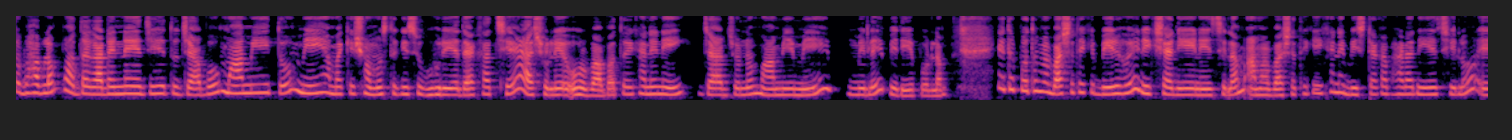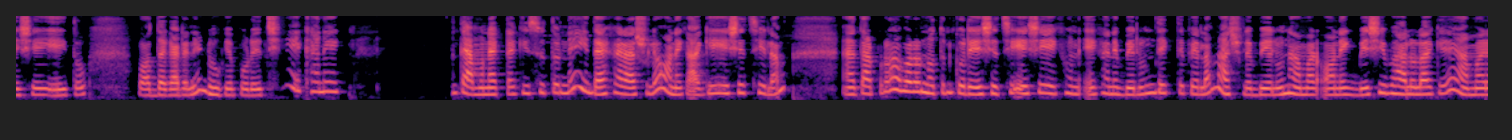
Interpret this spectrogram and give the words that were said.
তো ভাবলাম পদ্মা গার্ডেনে যেহেতু যাব, মা মেয়ে তো, মেয়ে আমাকে সমস্ত কিছু ঘুরিয়ে দেখাচ্ছে। আসলে ওর বাবা তো এখানে নেই, যার জন্য মা মেয়ে মেয়ে মিলে বেরিয়ে পড়লাম। এই তো প্রথমে বাসা থেকে বের হয়ে রিক্সা নিয়ে নিয়েছিলাম আমার বাসা থেকে এখানে বিশ টাকা ভাড়া নিয়েছিল। এসে এই তো পদ্মা গার্ডেনে ঢুকে পড়েছি। এখানে তেমন একটা কিছু তো নেই। দেখার আসলে অনেক আগে এসেছিলাম। তারপরে আবারও নতুন করে এসেছি। এসে এখন এখানে বেলুন দেখতে পেলাম। আসলে বেলুন আমার অনেক বেশি ভালো লাগে। আমার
